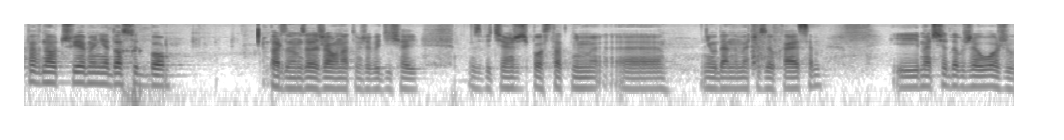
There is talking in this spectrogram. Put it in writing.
pewno czujemy niedosyt, bo bardzo nam zależało na tym, żeby dzisiaj zwyciężyć po ostatnim e, nieudanym meczu z UKS-em. I mecz się dobrze ułożył.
